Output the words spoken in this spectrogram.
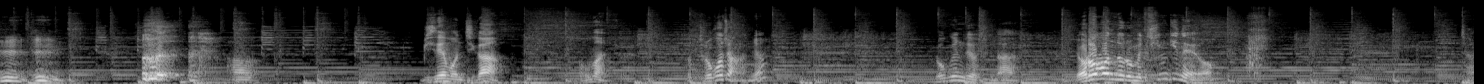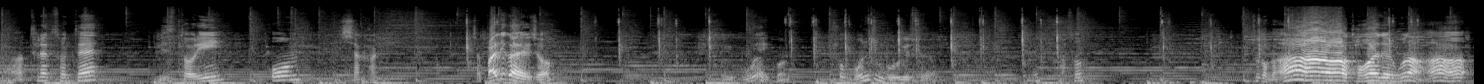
음, 음. 아, 미세먼지가 너무 안 좋아요. 너 들어가지 않았냐? 로그인 되었습니다. 아, 여러 번 누르면 튕기네요. 자, 트랙 선택, 미스터리, 홈, 시작하기. 자, 빨리 가야죠. 이게 뭐야, 이건? 저 뭔지 모르겠어요. 네, 가서. 잠깐만. 아, 아, 아, 더 가야 되는구나. 아, 아.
